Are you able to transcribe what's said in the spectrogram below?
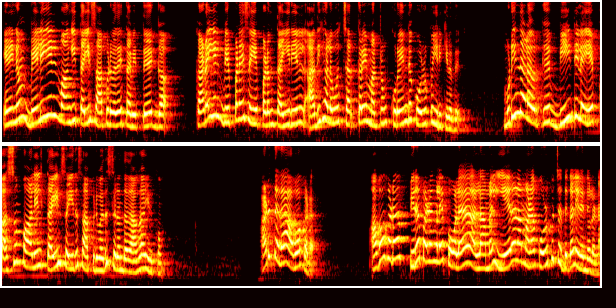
எனினும் வெளியில் வாங்கி தயிர் சாப்பிடுவதை தவிர்த்து க கடையில் விற்பனை செய்யப்படும் தயிரில் அதிக அளவு சர்க்கரை மற்றும் குறைந்த கொழுப்பு இருக்கிறது. முடிந்த அளவிற்கு வீட்டிலேயே பசும்பாலில் தயிர் செய்து சாப்பிடுவது சிறந்ததாக இருக்கும். அடுத்ததாக அவோகடை அவோகடோ பிற பழங்களைப் போல அல்லாமல் ஏராளமான கொழுப்பு சத்துக்கள் நிறைந்துள்ளன.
